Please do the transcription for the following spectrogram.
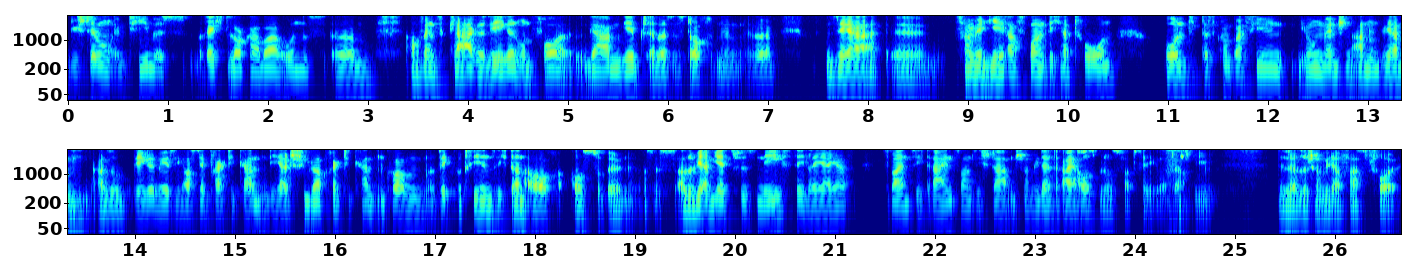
die Stimmung im Team ist recht locker bei uns, ähm, auch wenn es klare Regeln und Vorgaben gibt. Aber es ist doch ein äh, sehr äh, familiärer, freundlicher Ton. Und das kommt bei vielen jungen Menschen an. Und wir haben also regelmäßig aus den Praktikanten, die als Schülerpraktikanten kommen, rekrutieren sich dann auch Auszubildende. Das ist, also wir haben jetzt fürs nächste Lehrjahr 2023 starten schon wieder drei Ausbildungsverträge unterschrieben. Sind also schon wieder fast voll.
